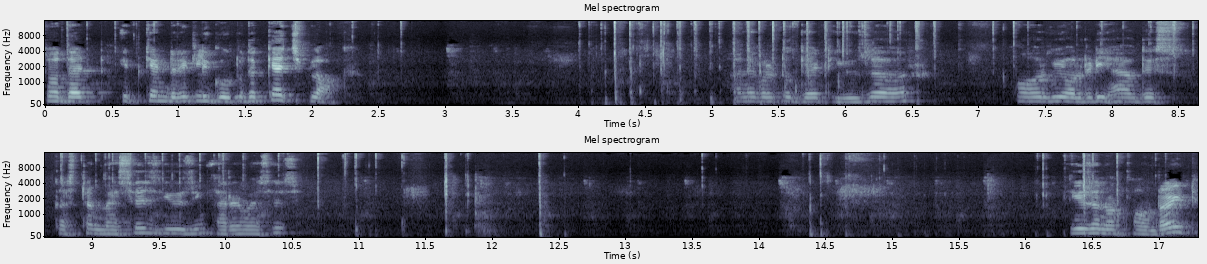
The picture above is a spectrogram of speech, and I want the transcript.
so that it can directly go to the catch block. Unable to get user or we already have this custom message using error message. User not found right?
